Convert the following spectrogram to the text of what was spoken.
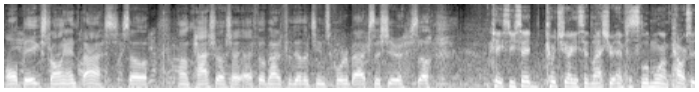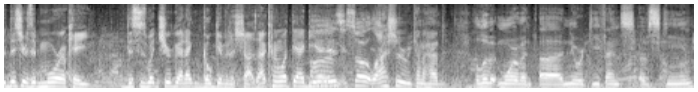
all big, strong, and fast. So, um, pass rush, I, I, feel bad for the other team's quarterbacks this year. So, okay, so you said Coach you said last year emphasis a little more on power. So this year is it more okay? This is what you're good at. Go give it a shot. Is that kind of what the idea um, is? So last year we kind of had a little bit more of a uh, newer of scheme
